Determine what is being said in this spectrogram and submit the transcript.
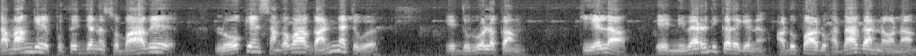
තමන්ගේ පුතිජන ස්වභාවය ලෝකෙන් සංගවා ගන්න නැතුව ඒ දුර්වලකම් කියලා ඒ නිවැරදි කරගෙන අඩුපාඩු හදා ගන්නවා නම්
